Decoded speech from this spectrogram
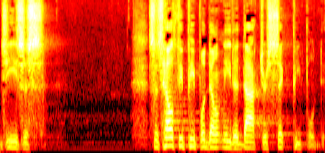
Jesus says healthy people don't need a doctor, sick people do.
